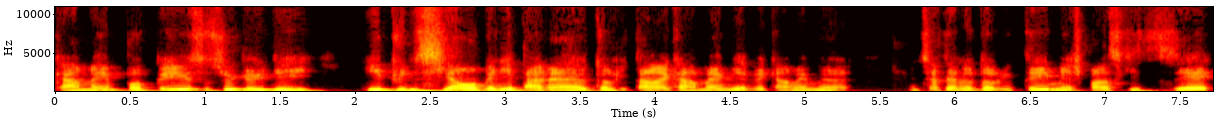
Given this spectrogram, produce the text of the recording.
quand même pas pire. C'est sûr qu'il y a eu des, des punitions, puis les parents autoritaires, quand même, il y avait quand même euh, une certaine autorité, mais je pense qu'ils disaient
